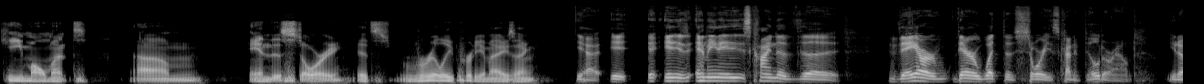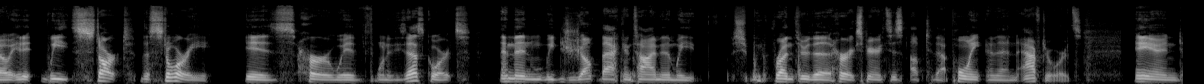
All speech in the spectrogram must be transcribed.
key moment um, in this story. It's really pretty amazing. Yeah, it, it is I mean it is kind of the they are they're what the story is kind of built around. You know, it we start the story is her with one of these escorts and then we jump back in time and we we run through the her experiences up to that point and then afterwards. And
